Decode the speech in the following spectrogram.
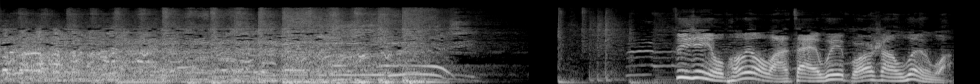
最近有朋友啊在微博上问我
